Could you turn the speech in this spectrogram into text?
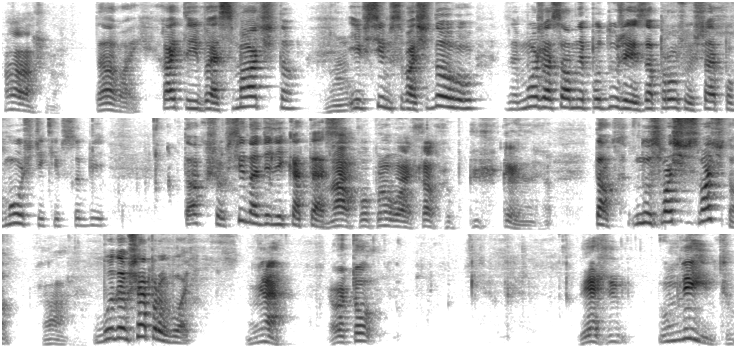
Хорошо. Давай, хай тобі буде смачно Ну, і всім смачного. Може, сам не подужаю і запрошую ще помощників собі. Так що всі на делікатес. На, попробуй так, щоб кишки не. Так, ну смач, смачно. А. Будемо ще пробувати. Не, ото, якщо умніють, щоб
